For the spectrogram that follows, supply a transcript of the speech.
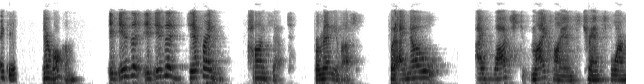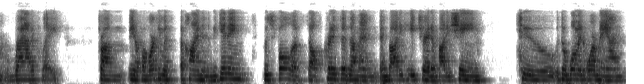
Thank you. You're welcome. It is a it is a different concept for many of us. But I know I've watched my clients transform radically from, you know, from working with a client in the beginning who's full of self-criticism and, and body hatred and body shame to the woman or man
